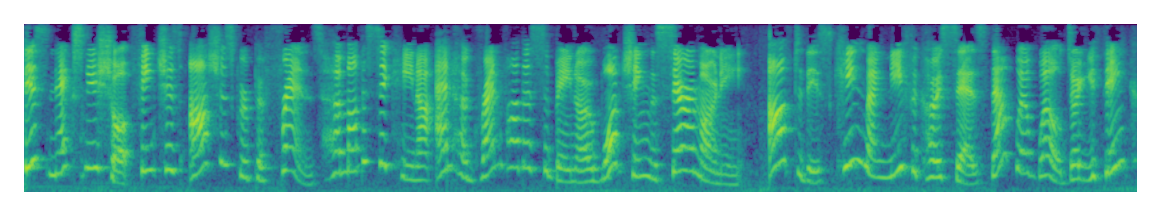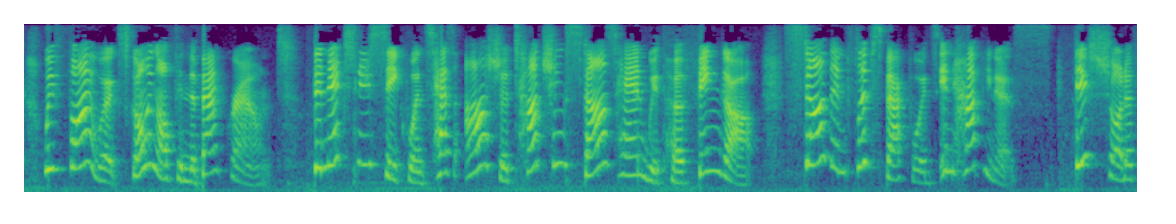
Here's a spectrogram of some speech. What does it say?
This next new shot features Asha's group of friends, her mother Sakina and her grandfather Sabino watching the ceremony. After this, King Magnifico says that went well, don't you think? With fireworks going off in the background. The next new sequence has Asha touching Star's hand with her finger. Star then flips backwards in happiness. This shot of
